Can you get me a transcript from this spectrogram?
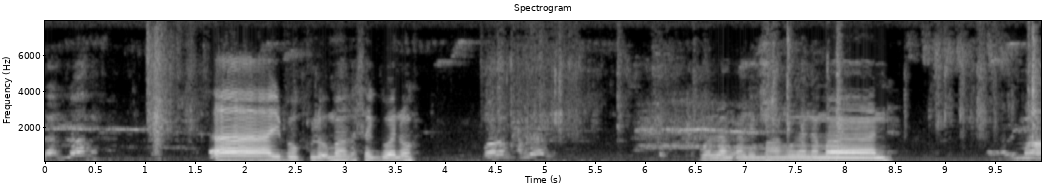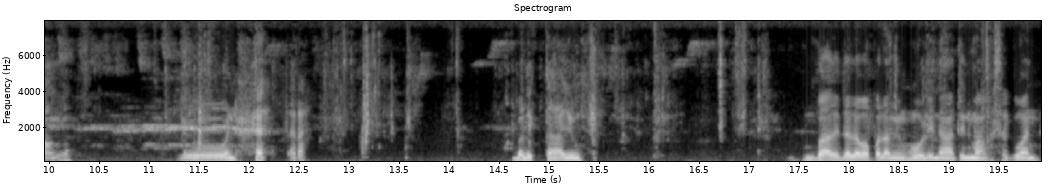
Pagulan lang. Ay, buklo mga kasagwan oh. Walang ulan. Walang alimango na naman. Ang alimango. Yun. Tara. Balik tayo. Bali dalawa pa lang yung huli natin mga kasagwan.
